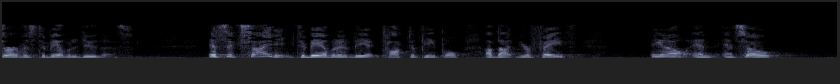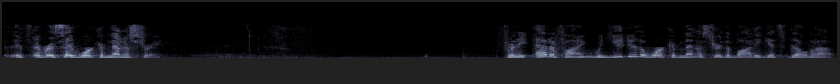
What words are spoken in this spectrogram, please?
service to be able to do this. It's exciting to be able to be, talk to people about your faith. You know, and, and so it's, everybody say work of ministry. for the edifying. When you do the work of ministry, the body gets built up.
